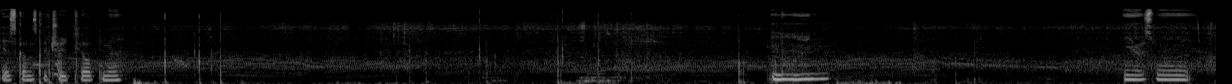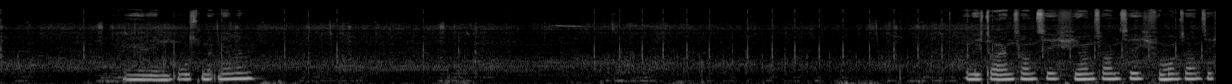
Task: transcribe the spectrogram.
Der ist ganz gechillt, glaubt mir. Nein. Erstmal den Boost mitnehmen. Und ich 23, 24, 25,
